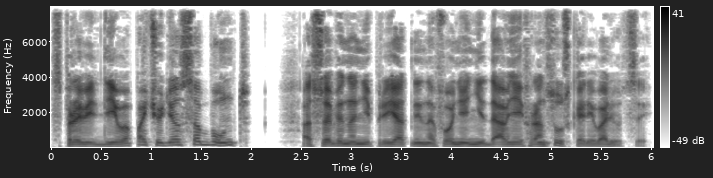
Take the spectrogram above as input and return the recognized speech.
справедливо почудился бунт, особенно неприятный на фоне недавней французской революции.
